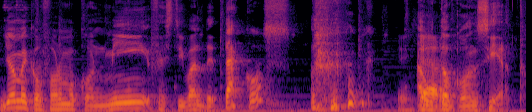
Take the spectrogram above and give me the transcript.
Yo me conformo con mi festival de tacos, autoconcierto.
